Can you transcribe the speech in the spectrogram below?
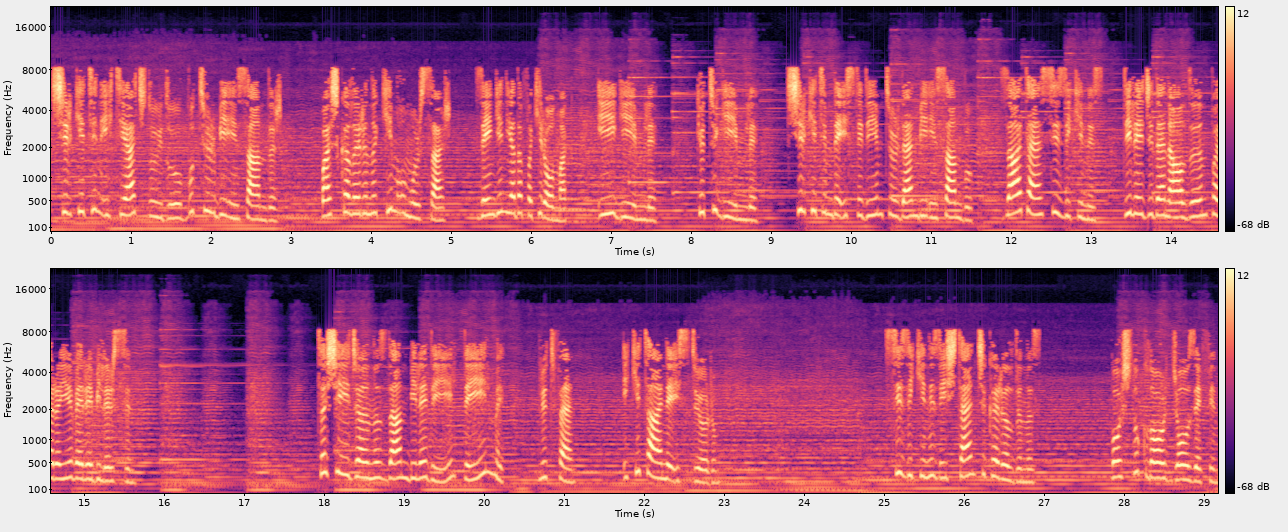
Şirketin ihtiyaç duyduğu bu tür bir insandır. Başkalarını kim umursar? Zengin ya da fakir olmak, iyi giyimli, kötü giyimli. Şirketimde istediğim türden bir insan bu. Zaten siz ikiniz, dileciden aldığın parayı verebilirsin. Taşıyacağınızdan bile değil, değil mi? Lütfen. İki tane istiyorum. Siz ikiniz işten çıkarıldınız. Boşluk Lord Joseph'in.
